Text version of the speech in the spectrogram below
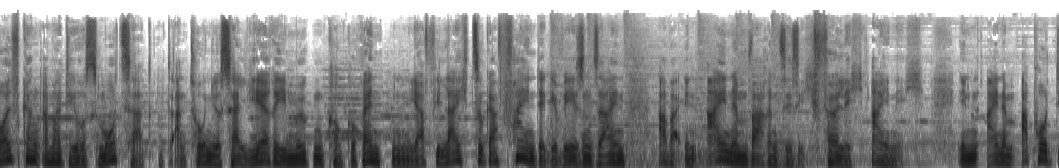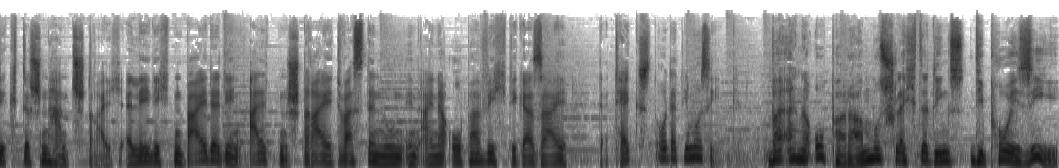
Wolfgang Amadeus Mozart und Antonio Salieri mögen Konkurrenten, ja vielleicht sogar Feinde gewesen sein, aber in einem waren sie sich völlig einig. In einem apodiktischen Handstreich erledigten beide den alten Streit, was denn nun in einer Oper wichtiger sei, der Text oder die Musik. Bei einer Opera muss schlechterdings die Poesie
